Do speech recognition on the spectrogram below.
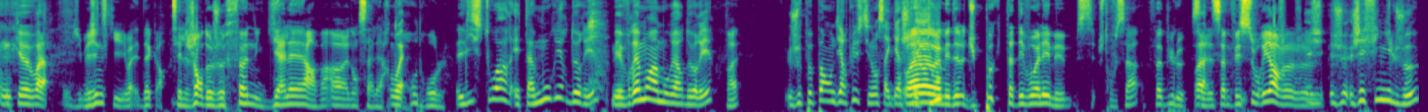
Donc euh, voilà. J'imagine ce qui. Ouais, d'accord. C'est le genre de jeu fun, galère. Enfin, ah non, ça a l'air Ouais. trop drôle. L'histoire est à mourir de rire. Mais vraiment à mourir de rire. Ouais. Je peux pas en dire plus, sinon ça Ouais, gâcherait ouais, tout. ouais, mais du peu que t'as dévoilé, mais je trouve ça fabuleux. Ça- Voilà. Ça, me fait sourire. Je, je- je- J'ai fini le jeu.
